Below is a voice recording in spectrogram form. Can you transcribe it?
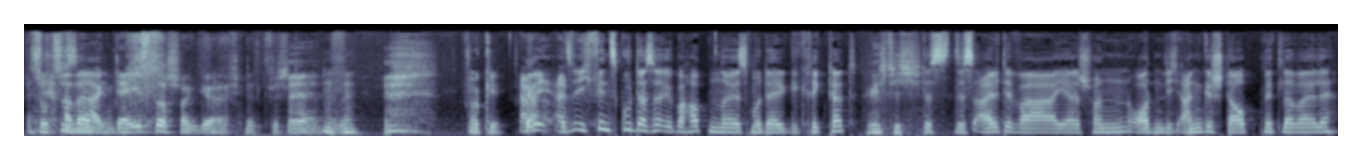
sozusagen. Aber der ist doch schon geöffnet, bestimmt, ja. oder? Okay, aber ja. also ich finde es gut, dass er überhaupt ein neues Modell gekriegt hat. Richtig. Das, das alte war ja schon ordentlich angestaubt mittlerweile.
